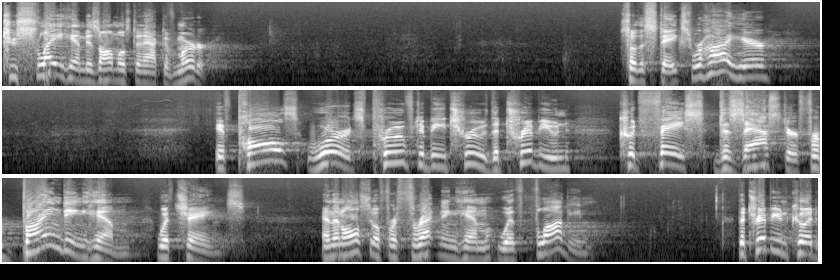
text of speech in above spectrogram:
to slay him is almost an act of murder. So the stakes were high here. If Paul's words proved to be true, the tribune could face disaster for binding him with chains and then also for threatening him with flogging. The tribune could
